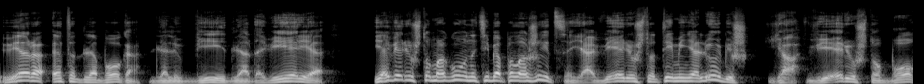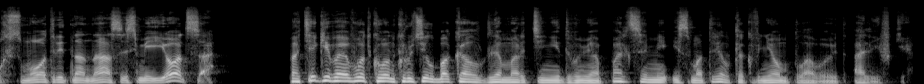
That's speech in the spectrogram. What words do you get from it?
Вера – это для Бога, для любви, для доверия. Я верю, что могу на тебя положиться. Я верю, что ты меня любишь. Я верю, что Бог смотрит на нас и смеется». Потягивая водку, он крутил бокал для мартини двумя пальцами и смотрел, как в нем плавают оливки.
